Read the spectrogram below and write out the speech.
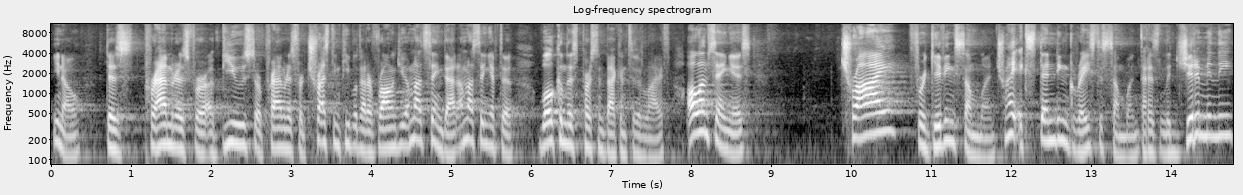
you know, there's parameters for abuse or parameters for trusting people that have wronged you. I'm not saying that. I'm not saying you have to welcome this person back into their life. All I'm saying is try forgiving someone, try extending grace to someone that has legitimately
